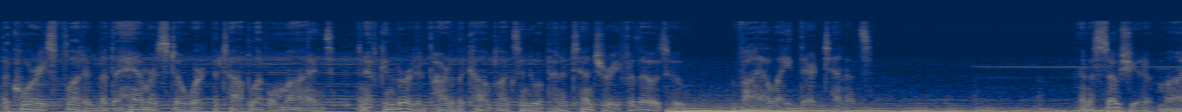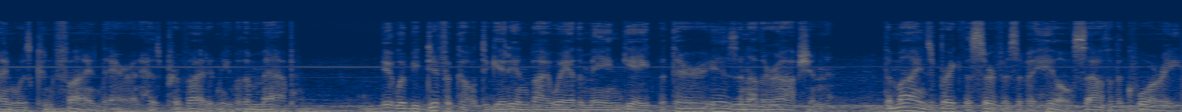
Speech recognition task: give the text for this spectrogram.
The quarry's flooded, but the hammers still work the top-level mines and have converted part of the complex into a penitentiary for those who violate their tenets. An associate of mine was confined there and has provided me with a map. It would be difficult to get in by way of the main gate, but there is another option. The mines break the surface of a hill south of the quarry.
